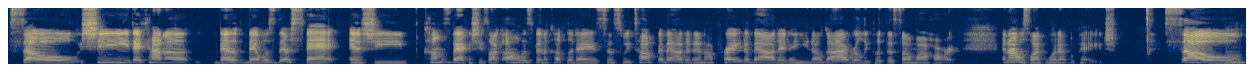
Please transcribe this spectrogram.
So she, they kind of that that was their spat, and she comes back and she's like, "Oh, it's been a couple of days since we talked about it, and I prayed about it, and you know, God really put this on my heart." And I was like, "Whatever, Paige." So Mm.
